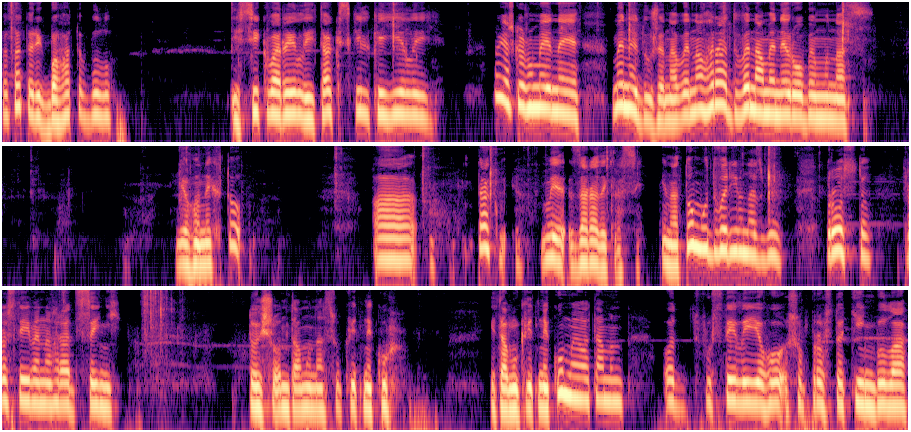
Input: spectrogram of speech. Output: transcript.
Позаторік багато було. І сік варили, і так скільки їли. Ну, я ж кажу, ми не, ми не дуже на виноград, вина ми не робимо у нас. Його ніхто. А так ми заради краси. І на тому дворі в нас був просто простий виноград синій. Той, що он там у нас у квітнику. І там у квітнику ми отам відпустили його, щоб просто тінь була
